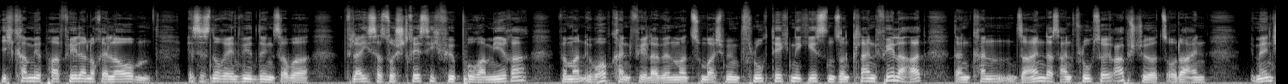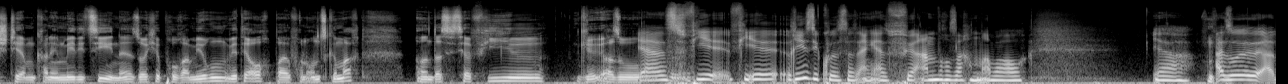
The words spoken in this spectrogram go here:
ich kann mir ein paar Fehler noch erlauben. Es ist noch irgendwie Dings, aber vielleicht ist das so stressig für Programmierer, wenn man überhaupt keinen Fehler, wenn man zum Beispiel in Flugtechnik ist und so einen kleinen Fehler hat, dann kann sein, dass ein Flugzeug abstürzt oder ein Mensch sterben kann in Medizin. Ne? Solche Programmierung wird ja auch bei, von uns gemacht. Und das ist ja viel Also ja, es ist viel, viel Risiko ist das eigentlich, also für andere Sachen, aber auch ja, also äh,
